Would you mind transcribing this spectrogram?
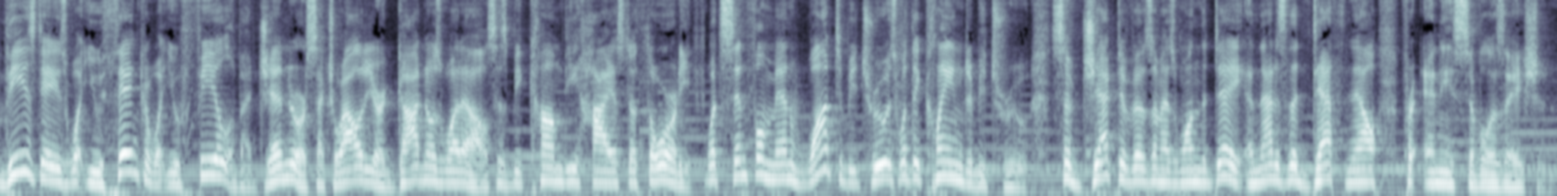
These days, what you think or what you feel about gender or sexuality or God knows what else has become the highest authority. What sinful men want to be true is what they claim to be true. Subjectivism has won the day, and that is the death knell for any civilization.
